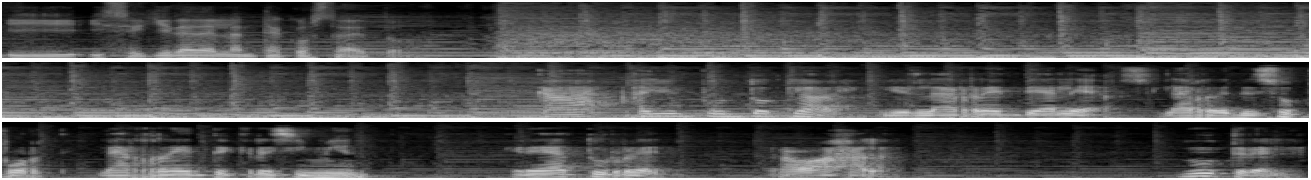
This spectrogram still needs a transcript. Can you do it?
y seguir adelante a costa de todo. Hay un punto clave y es la red de aliados, la red de soporte, la red de crecimiento. Crea tu red, trabájala, nútrela,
